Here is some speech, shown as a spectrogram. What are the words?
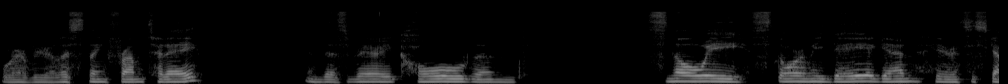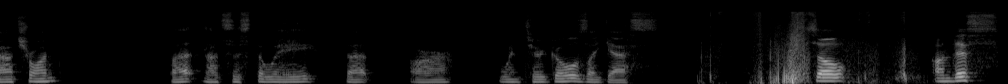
wherever you're listening from today in this very cold and snowy, stormy day again here in Saskatchewan. But that's just the way that our winter goals, I guess. So, on this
